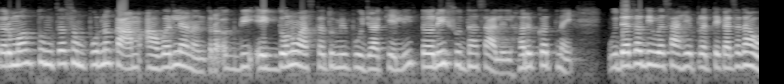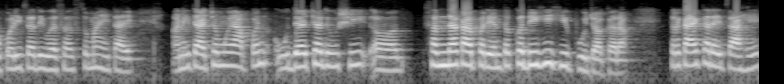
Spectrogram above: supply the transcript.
तर मग तुमचं संपूर्ण काम आवरल्यानंतर अगदी एक दोन वाजता तुम्ही पूजा केली तरीसुद्धा चालेल हरकत नाही. उद्याचा दिवस आहे प्रत्येकाचा धावपळीचा दिवस असतो माहीत आहे. आणि त्याच्यामुळे आपण उद्याच्या दिवशी संध्याकाळपर्यंत कधीही ही पूजा करा. तर काय करायचं आहे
